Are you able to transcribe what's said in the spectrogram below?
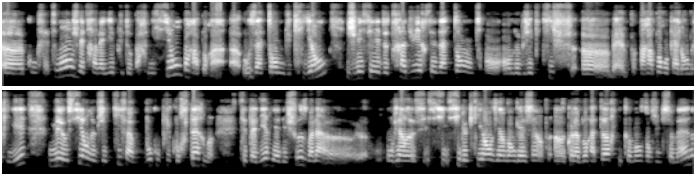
euh, concrètement, je vais travailler plutôt par mission par rapport à, aux attentes du client. Je vais essayer de traduire ces attentes en, en objectifs euh, ben, par rapport au calendrier, mais aussi en objectifs à beaucoup plus court terme. C'est-à-dire, il y a des choses, voilà, euh, on vient, si, si, le client vient d'engager un, un, collaborateur qui commence dans une semaine,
